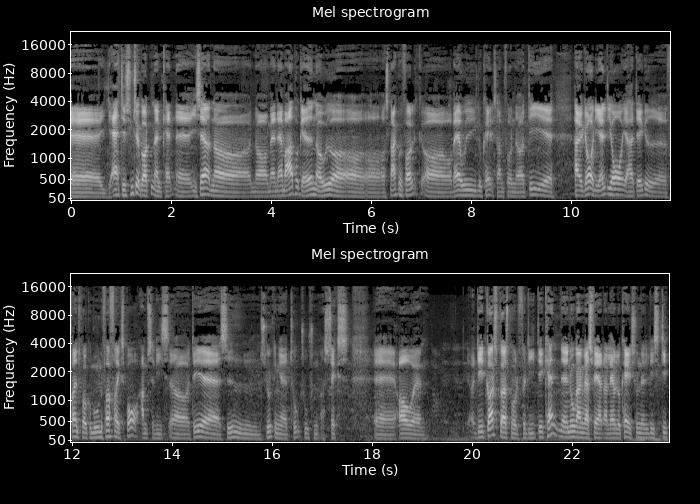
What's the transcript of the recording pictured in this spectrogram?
Øh, ja, det synes jeg godt, man kan. Øh, især når, når man er meget på gaden og ude og, og, og, og snakke med folk og, og være ude i lokalsamfundet. Og det øh, har jeg gjort i alle de år, jeg har dækket øh, Fredensborg Kommune for Frederiksborg Amtsavis. Og det er siden slutningen af 2006. Og... Øh, øh, og det er et godt spørgsmål, fordi det kan nogle gange være svært at lave lokaljournalistik,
